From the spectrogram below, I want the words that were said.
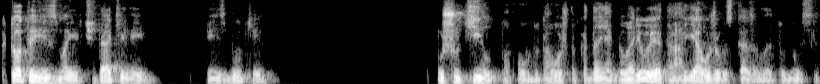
Кто-то из моих читателей в Фейсбуке пошутил по поводу того, что когда я говорю это, а я уже высказывал эту мысль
